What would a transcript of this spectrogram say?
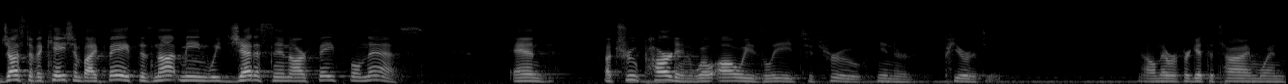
Justification by faith does not mean we jettison our faithfulness. And a true pardon will always lead to true inner purity. I'll never forget the time when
